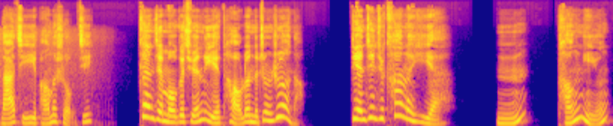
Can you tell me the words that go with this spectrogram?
拿起一旁的手机，看见某个群里讨论的正热闹，点进去看了一眼，嗯，唐宁。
